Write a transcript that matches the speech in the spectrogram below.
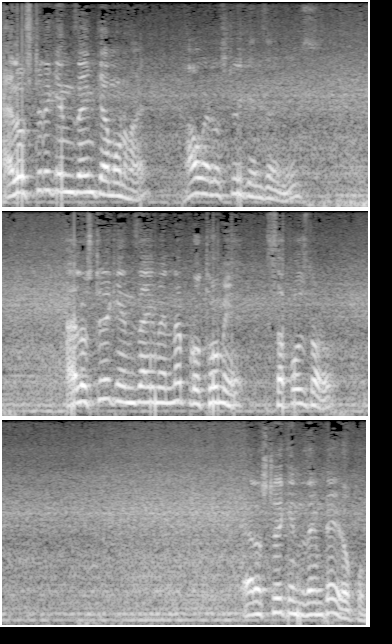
অ্যালোস্টেরিক এনজাইম কেমন হয়? How allosteric enzyme is allosteric এনজাইমের না প্রথমে সাপোজ ধরো অ্যালোস্টেরিক এনজাইমটা এরকম।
